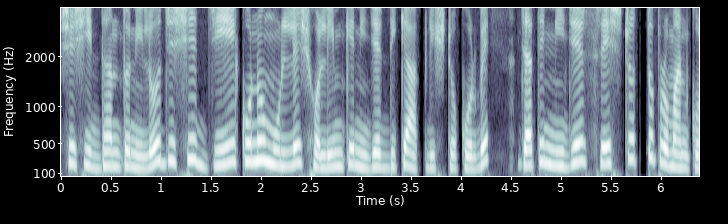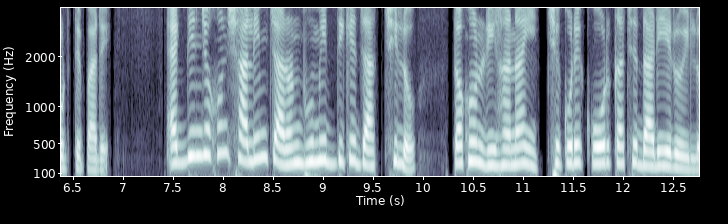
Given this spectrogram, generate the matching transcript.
সে সিদ্ধান্ত নিল যে সে যে কোনো মূল্যে সলিমকে নিজের দিকে আকৃষ্ট করবে, যাতে নিজের শ্রেষ্ঠত্ব প্রমাণ করতে পারে। একদিন যখন শালিম চারণভূমির দিকে যাচ্ছিল, তখন রিহানা ইচ্ছে করে কোর কাছে দাঁড়িয়ে রইল।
